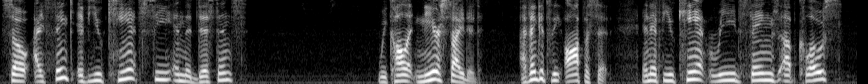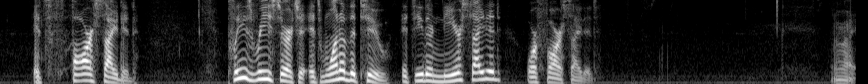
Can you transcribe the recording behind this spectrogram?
so I think if you can't see in the distance, we call it nearsighted. I think it's the opposite. And if you can't read things up close, it's farsighted. Please research it. It's one of the two. It's either nearsighted or farsighted. All right.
